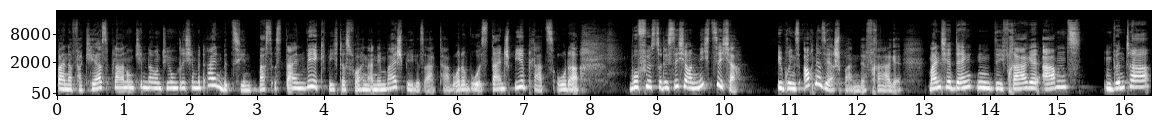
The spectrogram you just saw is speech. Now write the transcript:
bei einer Verkehrsplanung Kinder und Jugendliche mit einbeziehen. Was ist dein Weg, wie ich das vorhin an dem Beispiel gesagt habe? Oder wo ist dein Spielplatz? Oder wo fühlst du dich sicher und nicht sicher? Übrigens auch eine sehr spannende Frage. Manche denken, die Frage abends im Winter,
